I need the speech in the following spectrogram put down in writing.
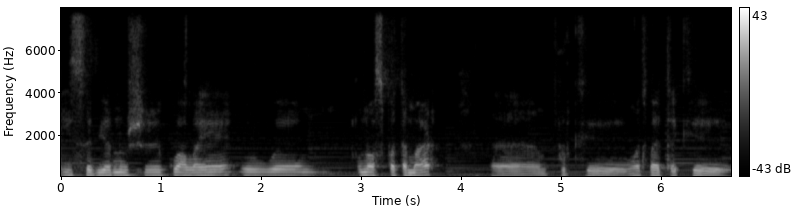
e sabermos qual é o, o nosso patamar, porque um atleta que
